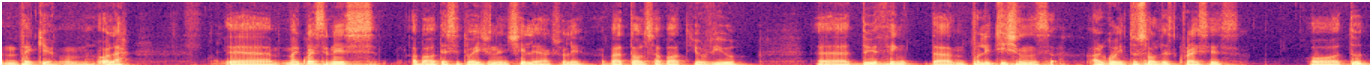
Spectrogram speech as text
Mm, Thank you. Um, hola. Uh, my question is about the situation in Chile, actually, but also about your view. Uh, do you think that politicians are going to solve this crisis, or do,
